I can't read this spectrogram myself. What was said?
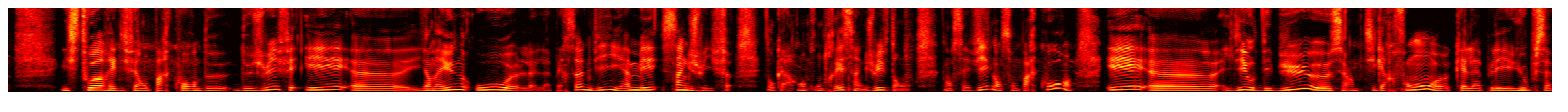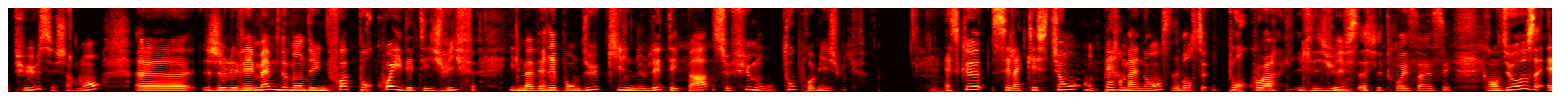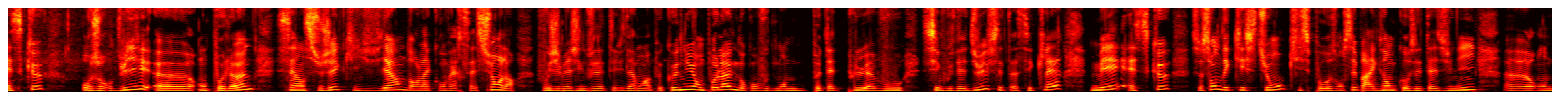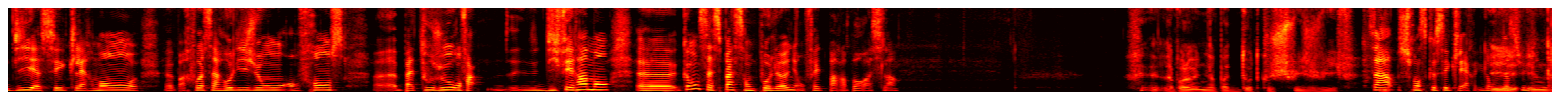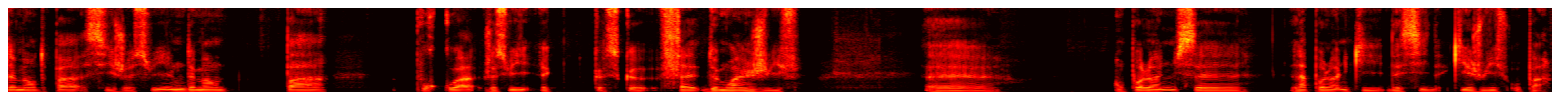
histoires et différents parcours de, de juifs. Et euh, il y en a une où la, personne dit il y a mes cinq juifs. Donc, elle a rencontré cinq juifs dans, dans sa vie, dans son parcours. Et euh, elle dit au début, euh, c'est un petit garçon qu'elle appelait Youp Sapu, c'est charmant. Je lui avais même demandé une fois pourquoi il était juif. Il m'avait répondu qu'il ne l'était pas. Ce fut mon tout premier juif. Est-ce que c'est la question en permanence? D'abord, pourquoi il est juif Ça, J'ai trouvé ça assez grandiose. Est-ce que aujourd'hui, euh, en Pologne, c'est un sujet qui vient dans la conversation. Alors, vous, j'imagine que vous êtes évidemment un peu connu en Pologne, donc on vous demande peut-être plus à vous si vous êtes juif, c'est assez clair. Mais est-ce que ce sont des questions qui se posent? On sait par exemple qu'aux États-Unis, euh, on dit assez clairement euh, parfois sa religion. En France, pas toujours, enfin, différemment. comment ça se passe en Pologne, en fait, par rapport à cela? la Pologne n'a pas de doute que je suis juif. Ça, je pense que c'est clair. Ils, ne me demandent pas si je suis, ils ne me demandent pas pourquoi je suis et que ce que fait de moi un juif. Euh, en Pologne, c'est la Pologne qui décide qui est juif ou pas.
